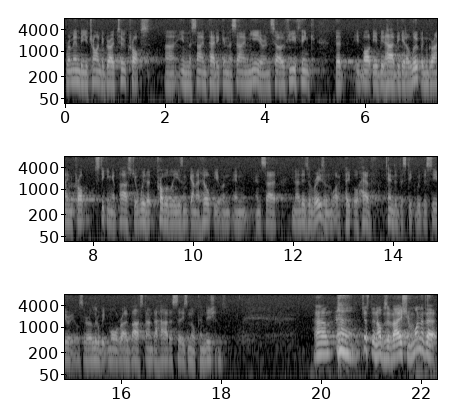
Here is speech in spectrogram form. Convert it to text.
remember you're trying to grow two crops uh, in the same paddock in the same year. And so if you think that it might be a bit hard to get a lupin grain crop, sticking a pasture with it probably isn't going to help you. And, and, and so, you know, there's a reason why people have tended to stick with the cereals. They're a little bit more robust under harder seasonal conditions. Um, just an observation, one of the,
